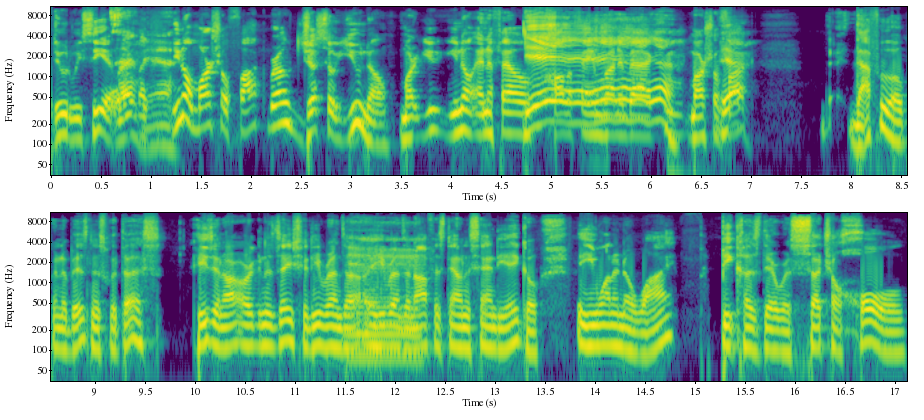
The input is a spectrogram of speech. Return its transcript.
dude, we see it right. Like Yeah. you know Marshall Faulk, bro. Just so you know, Mar- you you know NFL Hall of Fame Yeah, running back yeah. Marshall Yeah. Faulk. That fool opened a business with us. He's in our organization. He runs our, he runs an office down in San Diego. And you want to know why? Because there was such a hole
